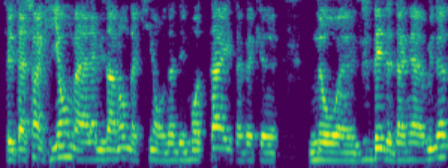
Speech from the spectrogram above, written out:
Salutations à Guillaume à la mise en onde à qui on donne des mots de tête avec euh, nos euh, idées de dernière minute.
